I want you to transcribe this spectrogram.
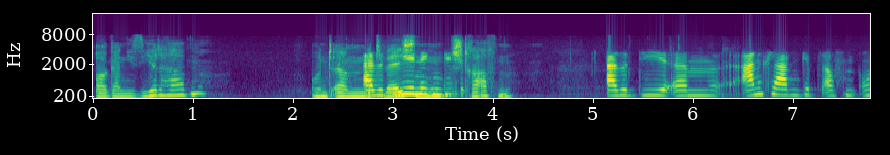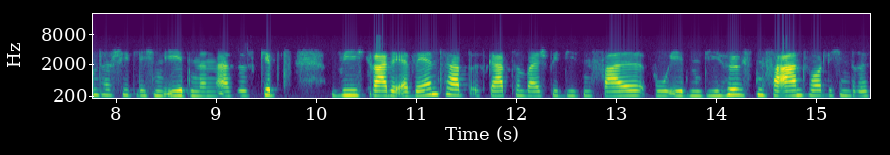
organisiert haben? Und ähm, mit also welchen die, Strafen? Also die ähm, Anklagen gibt es auf unterschiedlichen Ebenen. Also es gibt, wie ich gerade erwähnt habe, es gab zum Beispiel diesen Fall, wo eben die höchsten Verantwortlichen des,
